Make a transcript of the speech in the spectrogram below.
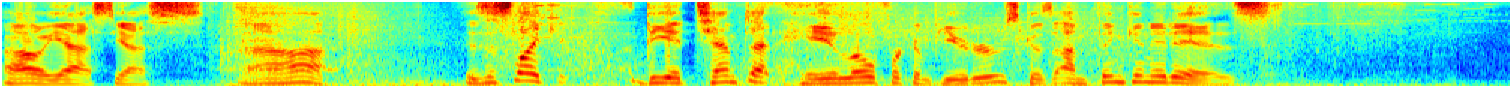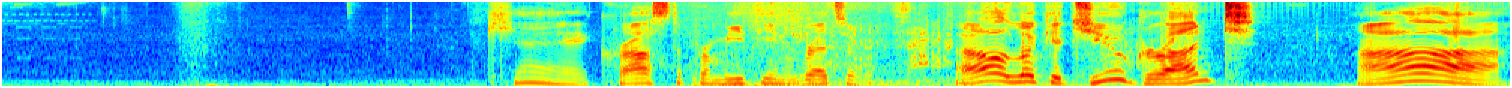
Oh, yes, yes. Uh huh. Is this like the attempt at Halo for computers? Because I'm thinking it is. Okay, cross the Promethean Reservoir. Oh, look at you, Grunt. Ah.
